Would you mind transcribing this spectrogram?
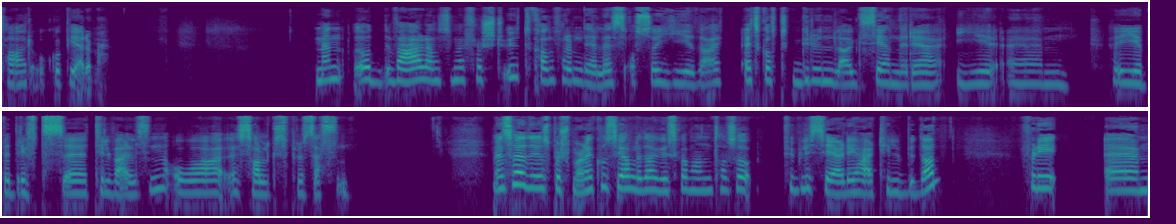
tar og kopierer meg. Men å være den som er først ut, kan fremdeles også gi deg et godt grunnlag senere i, eh, i bedriftstilværelsen og salgsprosessen. Men så er det jo spørsmålet hvordan i alle dager skal man ta så publisere de her tilbudene? Fordi eh,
